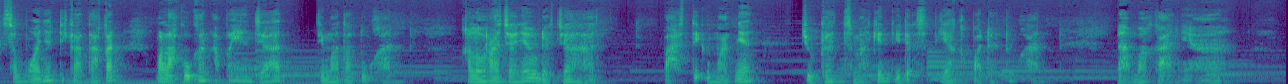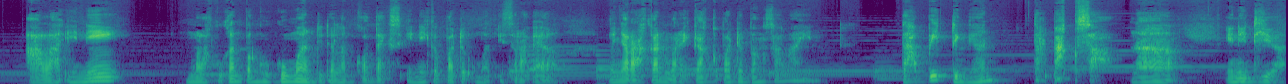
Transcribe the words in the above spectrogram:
semuanya dikatakan melakukan apa yang jahat di mata Tuhan. Kalau rajanya udah jahat, pasti umatnya juga semakin tidak setia kepada Tuhan. Nah, makanya Allah ini melakukan penghukuman di dalam konteks ini kepada umat Israel, menyerahkan mereka kepada bangsa lain, tapi dengan terpaksa. Nah, ini dia.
